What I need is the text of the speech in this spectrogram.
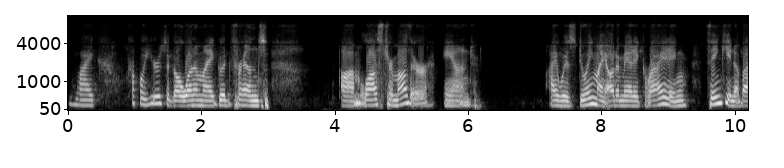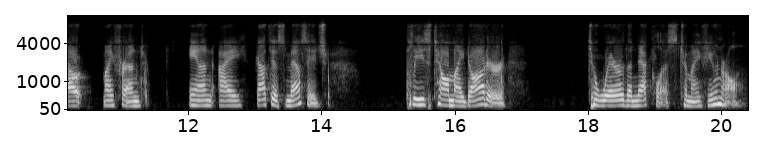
Like a couple years ago, one of my good friends um, lost her mother, and I was doing my automatic writing, thinking about my friend, and I got this message please tell my daughter to wear the necklace to my funeral.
